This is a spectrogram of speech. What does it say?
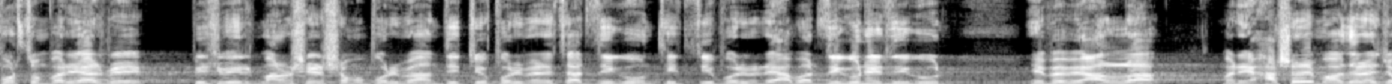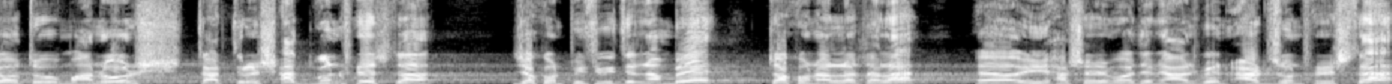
প্রথমবারে আসবে, পৃথিবীর মানুষের সমপরিমাণ, দ্বিতীয় পরিমাণে তার দ্বিগুণ, তৃতীয় পরিমাণে আবার দ্বিগুণের দ্বিগুণ। এভাবে আল্লাহ মানে হাসরের ময়দানে যত মানুষ, তার তুলে সাতগুণ ফেরেস্তা যখন পৃথিবীতে নামবে, তখন আল্লাহ তালা ওই হাসরের ময়দানে আসবেন, আটজন ফেরেস্তা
